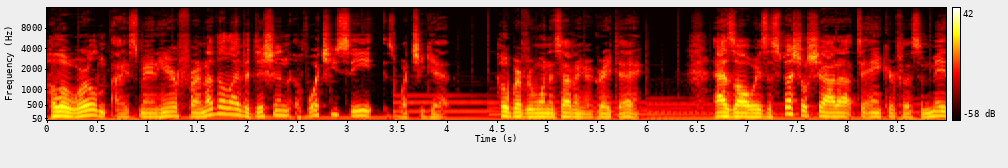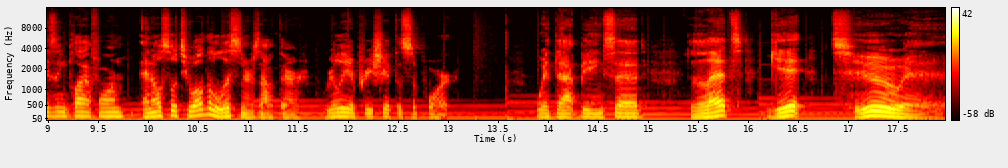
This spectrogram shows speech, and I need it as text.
Hello, world. Iceman here for another live edition of What You See is What You Get. Hope everyone is having a great day. As always, a special shout out to Anchor for this amazing platform and also to all the listeners out there. Really appreciate the support. With that being said, let's get to it.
